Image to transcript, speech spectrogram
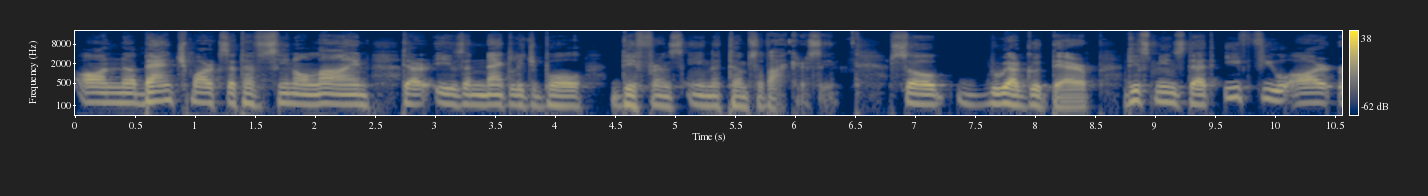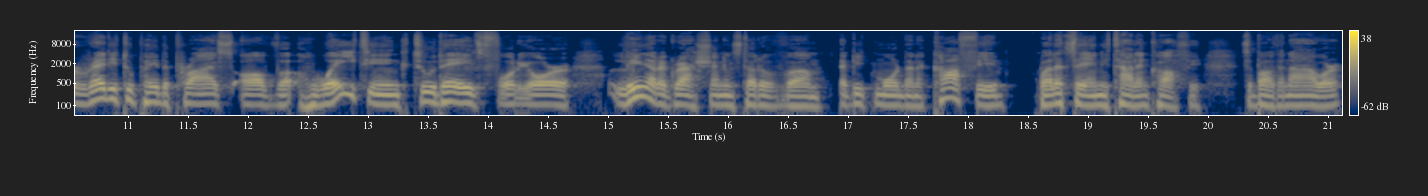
on uh, benchmarks that I've seen online, there is a negligible difference in terms of accuracy. So we are good there. This means that if you are ready to pay the price of uh, waiting two days for your linear regression instead of um, a bit more than a coffee, well, let's say an Italian coffee, it's about an hour.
